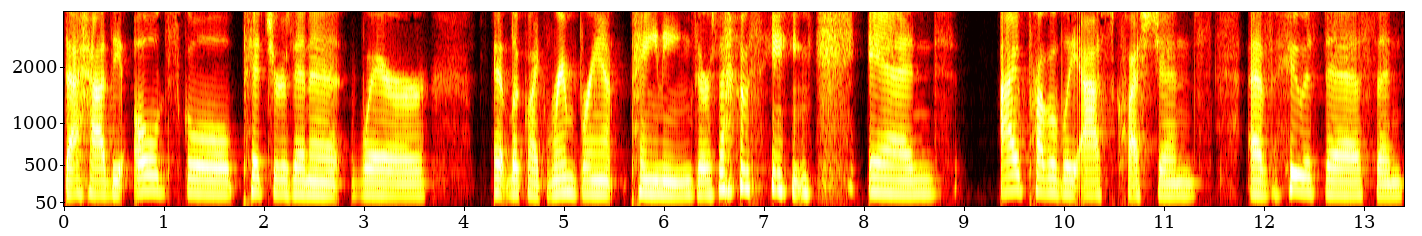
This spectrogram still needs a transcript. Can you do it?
that had the old school pictures in it where it looked like Rembrandt paintings or something. and I probably asked questions of who is this? And,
